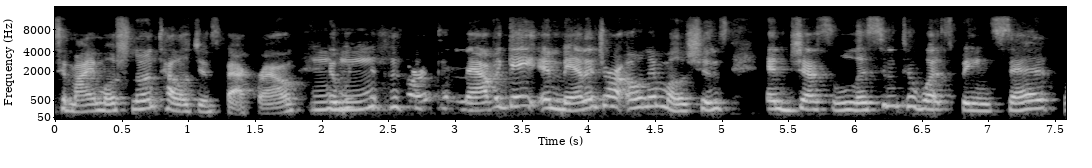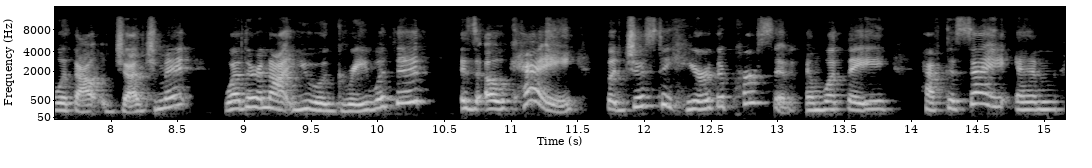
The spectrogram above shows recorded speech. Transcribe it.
To my emotional intelligence background, mm-hmm. and we can mm-hmm. learn to navigate and manage our own emotions and just listen to what's being said without judgment. Whether or not you agree with it is okay, but just to hear the person and what they have to say. And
